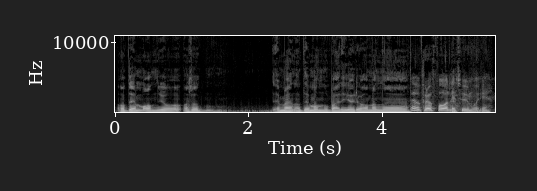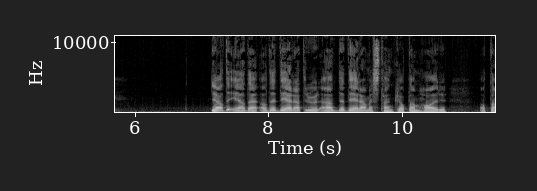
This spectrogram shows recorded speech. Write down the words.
Og det må han jo Altså, det mener det må man bare gjøre, men uh, Det er jo for å få litt humor i. Ja, det er det. Og det er der jeg tror Det er der jeg mistenker at de har At de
